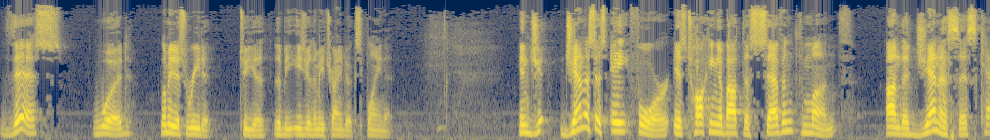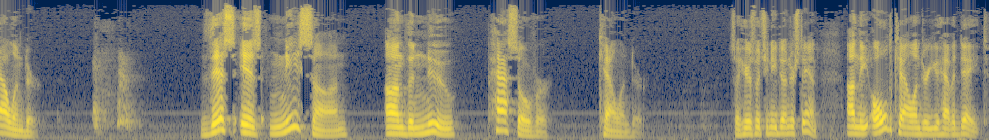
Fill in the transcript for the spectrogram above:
this would, let me just read it to you. It'll be easier than me trying to explain it. In G- Genesis 8 4 is talking about the seventh month on the Genesis calendar. This is Nisan on the new Passover calendar. So here's what you need to understand. On the old calendar, you have a date.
